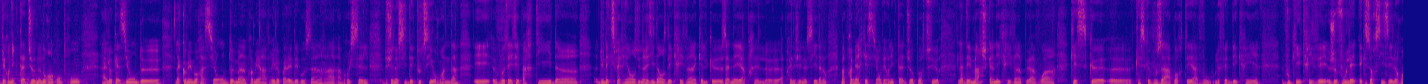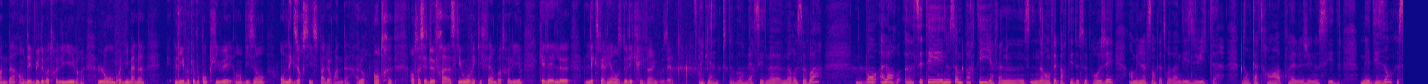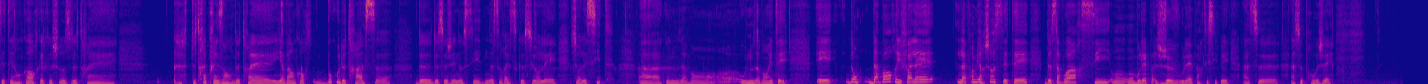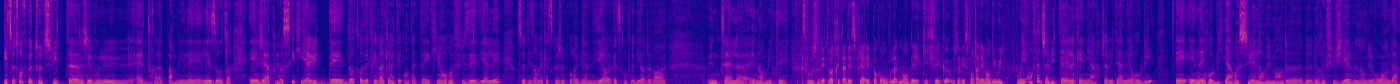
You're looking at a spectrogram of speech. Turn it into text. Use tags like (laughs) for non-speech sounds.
Véronique Tadjo, nous nous rencontrons à l'occasion de la commémoration demain, 1er avril, au Palais des Beaux-Arts à, Bruxelles, du génocide des Tutsis au Rwanda. Et vous avez fait partie d'une expérience, d'une résidence d'écrivain quelques années après le, après génocide. Alors, ma première question, Véronique Tadjo, porte sur la démarche qu'un écrivain peut avoir. Qu'est-ce que, euh, qu'est-ce que vous a apporté à vous le fait d'écrire? Vous qui écrivez, je voulais exorciser le Rwanda en début de votre livre L'ombre d'Imana, livre que vous concluez en disant on n'exorcise pas le Rwanda. Alors, entre, entre ces deux phrases qui ouvrent et qui ferment votre livre, quelle est l'expérience de l'écrivain que vous êtes? Eh bien, tout d'abord, merci de me, recevoir. Bon, alors, euh, c'était, nous sommes partis, enfin, nous, nous, avons fait partie de ce projet en 1998, donc quatre ans après le génocide. Mais disons que c'était encore quelque chose de très de très présent, de très. Il y avait encore beaucoup de traces euh, de, de ce génocide, ne serait-ce que sur les, sur les sites euh, que nous avons, euh, où nous avons été. Et donc, d'abord, il fallait. La première chose, c'était de savoir si on, on, voulait, je voulais participer à ce, à ce projet. Il se trouve que tout de suite, euh, j'ai voulu être euh, parmi les, les autres. Et j'ai appris aussi qu'il y a eu d'autres écrivains qui ont été contactés et qui ont refusé d'y aller, en se disant, mais qu'est-ce que je pourrais bien dire? Qu'est-ce qu'on peut dire devant une telle euh, énormité? Est-ce que vous vous souvenez de votre état d'esprit à l'époque où on vous l'a demandé, qui fait que vous avez spontanément dit oui? Oui, en fait, j'habitais le Kenya, j'habitais à Nairobi, et, Nairobi a reçu énormément de, de, de réfugiés venant du Rwanda.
